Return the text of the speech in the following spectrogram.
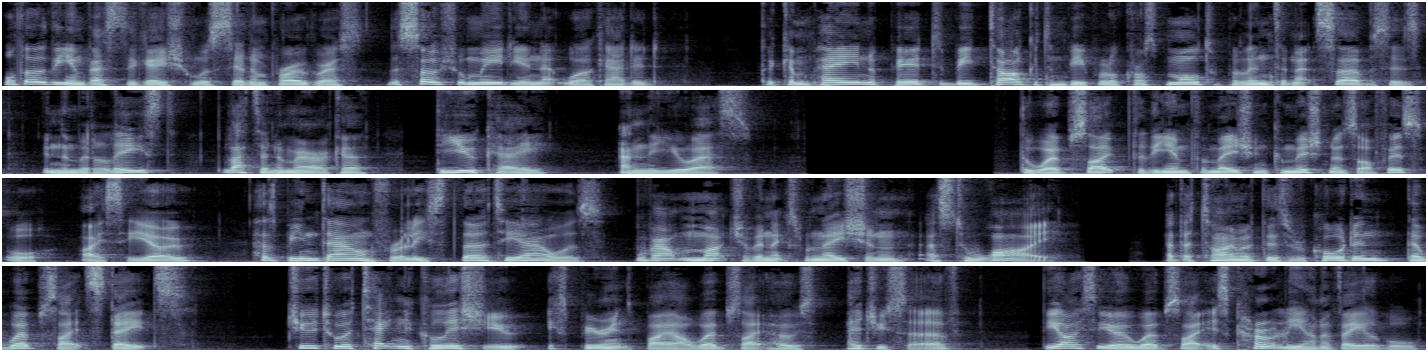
Although the investigation was still in progress, the social media network added the campaign appeared to be targeting people across multiple internet services in the Middle East, Latin America, the UK, and the US. The website for the Information Commissioner's Office, or ICO, has been down for at least 30 hours, without much of an explanation as to why. At the time of this recording, their website states Due to a technical issue experienced by our website host Eduserv, the ICO website is currently unavailable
